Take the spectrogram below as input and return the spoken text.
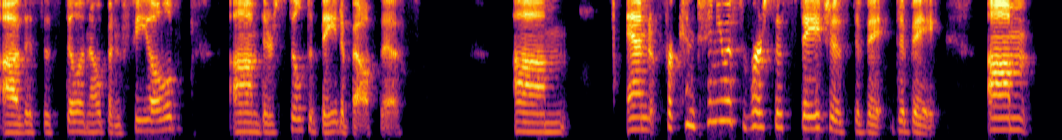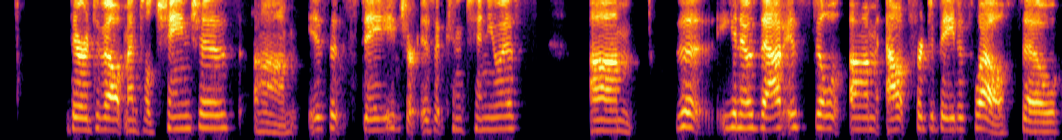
Uh, this is still an open field. Um, there's still debate about this. Um, and for continuous versus stages debate, debate um, there are developmental changes. Um, is it stage or is it continuous? Um, the you know that is still um, out for debate as well. So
